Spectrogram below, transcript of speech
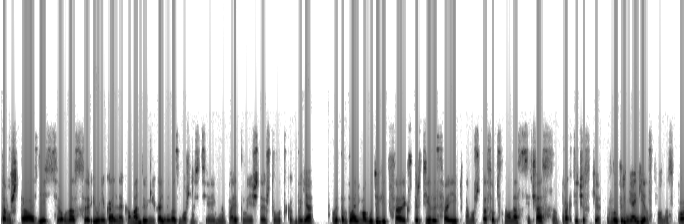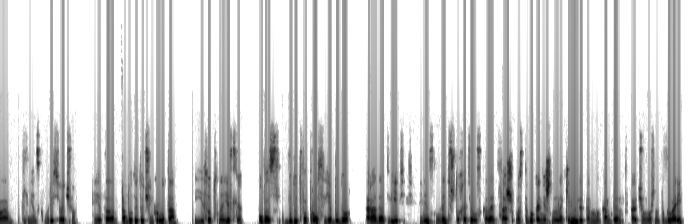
потому что здесь у нас и уникальная команда, и уникальные возможности. Именно поэтому я считаю, что вот как бы я в этом плане могу делиться экспертизой своей, потому что, собственно, у нас сейчас практически внутреннее агентство у нас по клиентскому research у. И это работает очень круто. И, собственно, если у вас будут вопросы, я буду рада ответить. Единственное, знаете, что хотела сказать, Саша, мы с тобой, конечно, накинули там контент, о чем можно поговорить,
